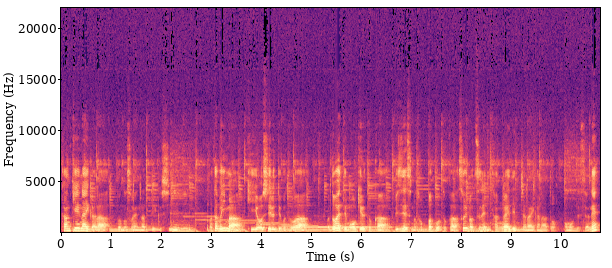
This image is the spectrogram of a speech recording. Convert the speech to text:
関係ないからどんどん疎遠になっていくし、まあ、多分今起業してるってことはどうやって儲けるとかビジネスの突破口とかそういうのを常に考えてるんじゃないかなと思うんですよね。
